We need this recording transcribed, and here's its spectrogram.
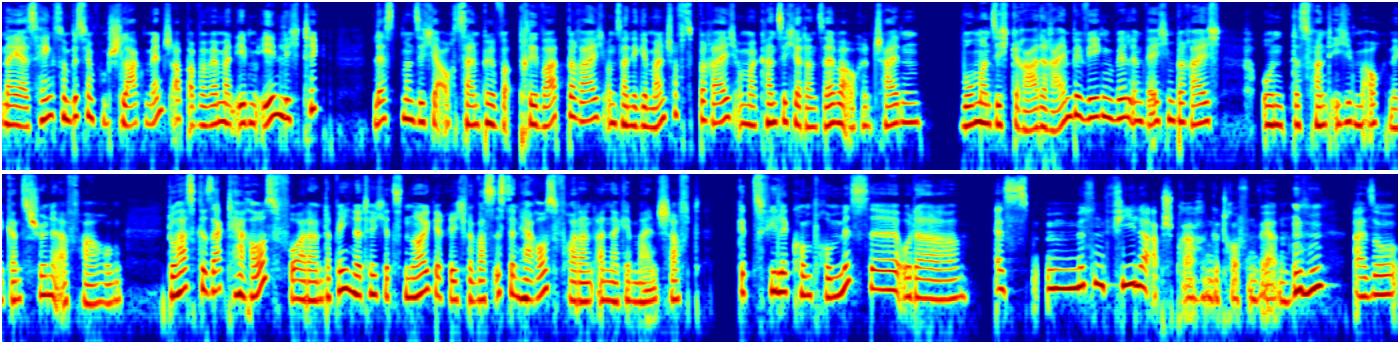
naja, es hängt so ein bisschen vom Schlag Mensch ab, aber wenn man eben ähnlich tickt, lässt man sich ja auch seinen Pri Privatbereich und seine Gemeinschaftsbereich und man kann sich ja dann selber auch entscheiden, wo man sich gerade reinbewegen will, in welchem Bereich. Und das fand ich eben auch eine ganz schöne Erfahrung. Du hast gesagt, herausfordernd. Da bin ich natürlich jetzt neugierig. Was ist denn herausfordernd an der Gemeinschaft? Gibt es viele Kompromisse oder? Es müssen viele Absprachen getroffen werden. Mhm. Also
